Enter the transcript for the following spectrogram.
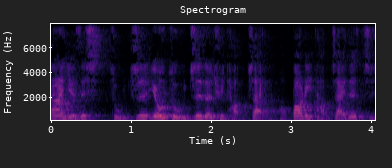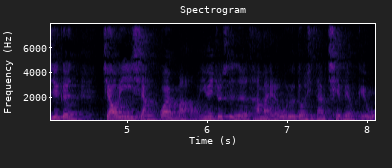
当然也是组织有组织的去讨债，哦，暴力讨债这直接跟交易相关嘛，哦因为就是呢，他买了我的东西，他钱没有给我。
